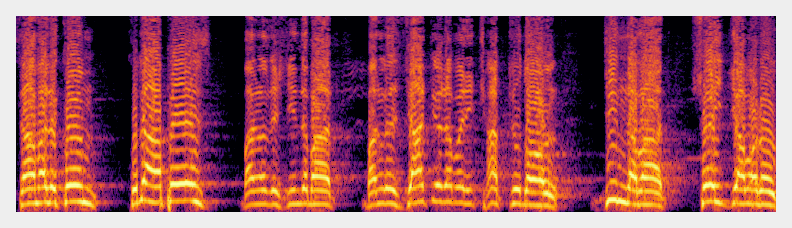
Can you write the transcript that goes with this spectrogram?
সালাম আলাইকুম, খুদা হাফেজ, বাংলাদেশ জিন্দাবাদ, বাংলাদেশ জাতীয়তাবাদী ছাত্র দল জিন্দাবাদ, শহীদ জামারক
